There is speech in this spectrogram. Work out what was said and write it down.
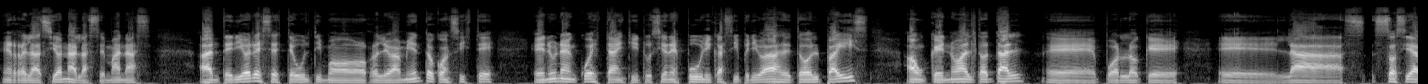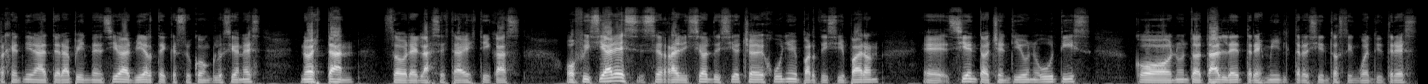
en relación a las semanas anteriores, este último relevamiento consiste en una encuesta a instituciones públicas y privadas de todo el país, aunque no al total, eh, por lo que eh, la Sociedad Argentina de Terapia Intensiva advierte que sus conclusiones no están sobre las estadísticas oficiales. Se realizó el 18 de junio y participaron 181 eh, UTIs con un total de 3.353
